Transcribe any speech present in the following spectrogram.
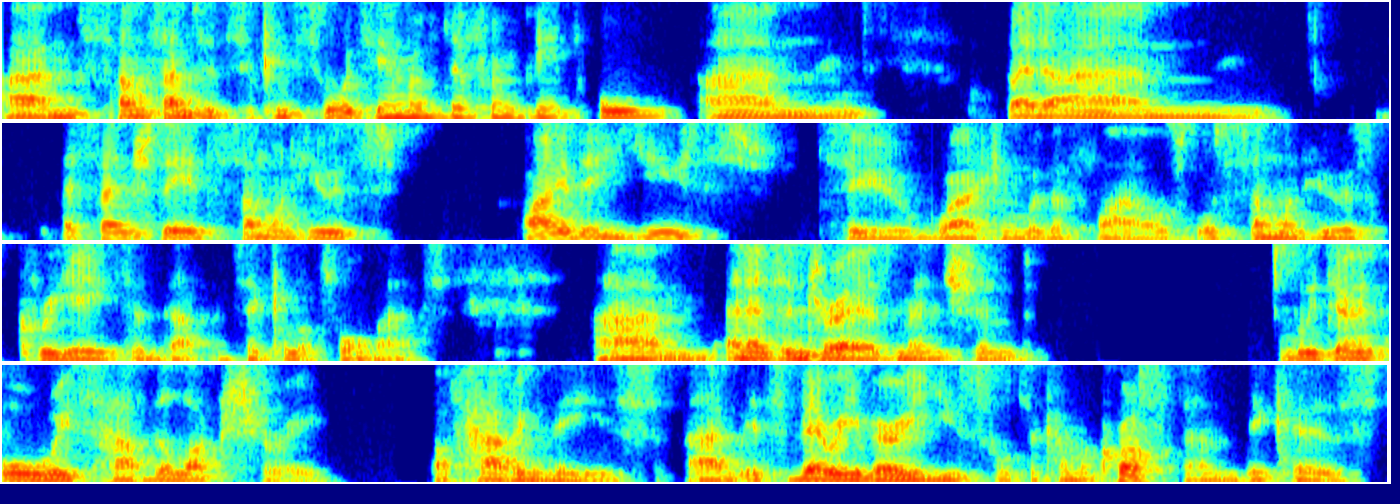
Um, sometimes it's a consortium of different people, um, but um, essentially it's someone who is either used to working with the files or someone who has created that particular format. Um, and as Andreas mentioned, we don't always have the luxury of having these. Um, it's very, very useful to come across them because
